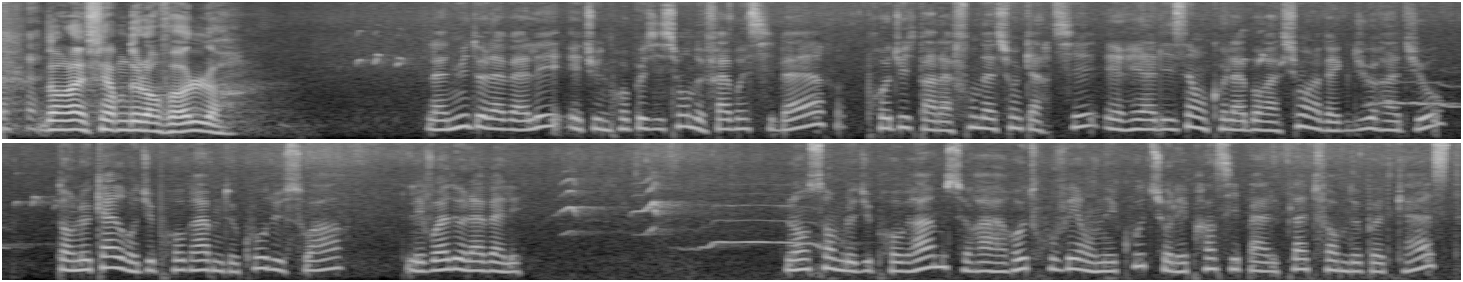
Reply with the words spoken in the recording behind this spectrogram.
dans la ferme de l'Envol. La Nuit de la Vallée est une proposition de Fabrice Hibert, produite par la Fondation Cartier et réalisée en collaboration avec Du Radio, dans le cadre du programme de cours du soir Les Voix de la Vallée. L'ensemble du programme sera à retrouver en écoute sur les principales plateformes de podcast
